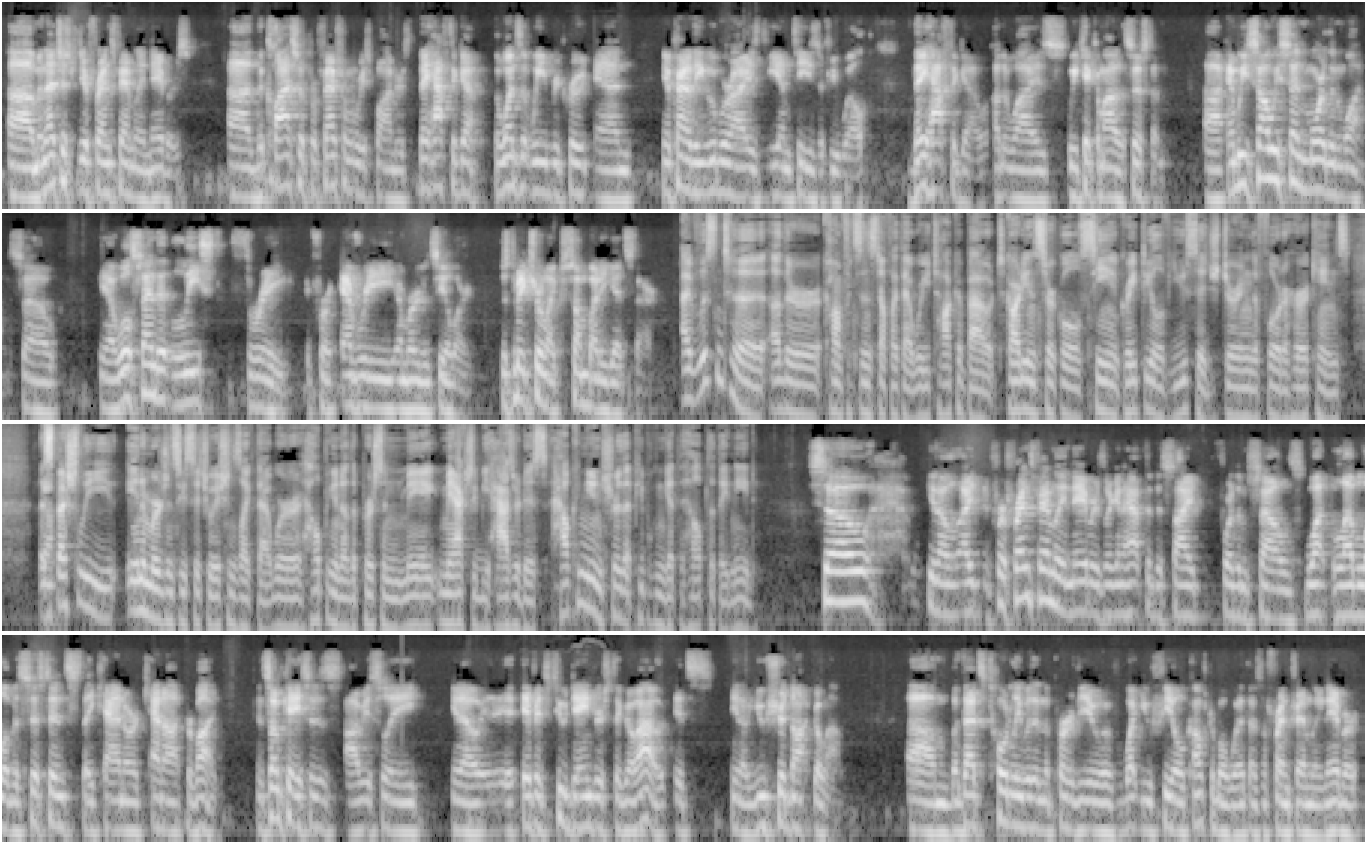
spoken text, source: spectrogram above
um, and that's just with your friends, family, and neighbors. Uh, the class of professional responders, they have to go. The ones that we recruit and you know, kind of the Uberized EMTs, if you will, they have to go. Otherwise, we kick them out of the system. Uh, and we saw we send more than one. So, you know, we'll send at least three for every emergency alert, just to make sure like somebody gets there. I've listened to other conferences and stuff like that where you talk about Guardian Circle seeing a great deal of usage during the Florida hurricanes especially in emergency situations like that where helping another person may may actually be hazardous how can you ensure that people can get the help that they need? So you know I, for friends family and neighbors they're going to have to decide for themselves what level of assistance they can or cannot provide. In some cases obviously you know if it's too dangerous to go out it's you know you should not go out. Um, but that's totally within the purview of what you feel comfortable with as a friend family neighbor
